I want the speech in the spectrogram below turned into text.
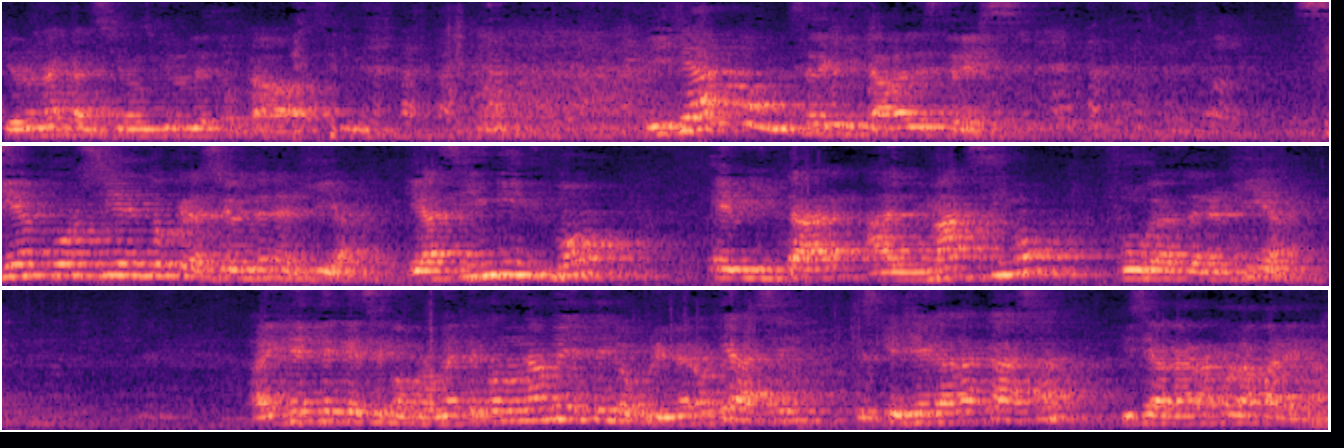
Y era una canción que uno le tocaba así. Y ya se le quitaba el estrés. 100% creación de energía. Y asimismo, evitar al máximo fugas de energía. Hay gente que se compromete con una meta y lo primero que hace es que llega a la casa y se agarra con la pareja.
